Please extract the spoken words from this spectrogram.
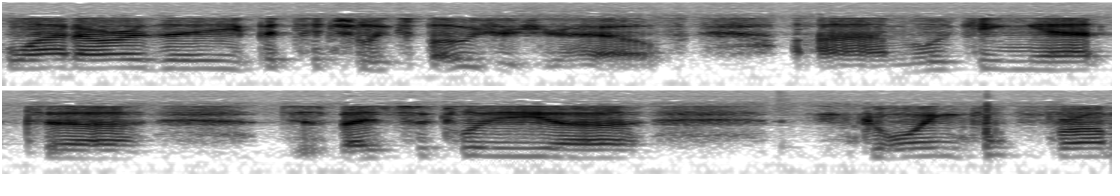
what are the potential exposures you have. I'm looking at uh, just basically. Uh, going from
